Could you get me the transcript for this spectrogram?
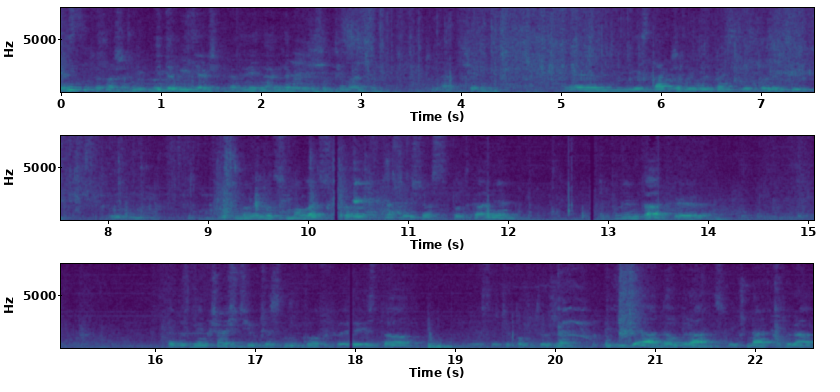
jest, przepraszam, nie, nie dowidzę, jak się okazuje, na odległość 10 metrów, czy nawet 7. Jest tak, że będzie do Państwa dyspozycji, jeśli mogę podsumować to nasze raz spotkanie, to powiem tak, według większości uczestników jest to jeszcze powtórzę, idea dobra, słuszna, która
